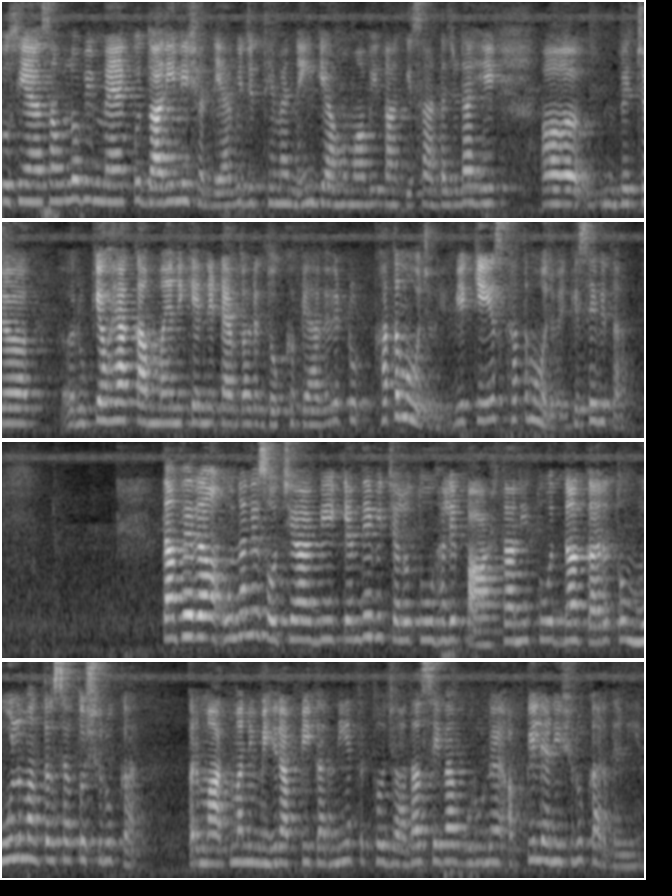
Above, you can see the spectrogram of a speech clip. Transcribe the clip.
ਤੁਸੀਂ ਐ ਸਮਝ ਲਓ ਵੀ ਮੈਂ ਕੋਈ ਦਾਰੀ ਨਹੀਂ ਛੱਡਿਆ ਵੀ ਜਿੱਥੇ ਮੈਂ ਨਹੀਂ ਗਿਆ ਹੋਵਾਂ ਵੀ ਤਾਂ ਕਿ ਸਾਡਾ ਜਿਹੜਾ ਇਹ ਵਿੱਚ ਰੁਕਿਆ ਹੋਇਆ ਕੰਮ ਹੈ ਯਾਨੀ ਕਿ ਇੰਨੇ ਟਾਈਮ ਤੁਹਾਡੇ ਦੁੱਖ ਪਿਆ ਹੋਵੇ ਵੀ ਟੁ- ਖਤਮ ਹੋ ਜਾਵੇ, ਵੀ ਇਹ ਕੇਸ ਖਤਮ ਹੋ ਜਾਵੇ ਕਿਸੇ ਵੀ ਤਰ੍ਹਾਂ। ਤਾਂ ਫਿਰ ਉਹਨਾਂ ਨੇ ਸੋਚਿਆ ਵੀ ਕਹਿੰਦੇ ਵੀ ਚਲੋ ਤੂੰ ਹਲੇ ਪਾਠ ਤਾਂ ਨਹੀਂ, ਤੂੰ ਇਦਾਂ ਕਰ, ਤੂੰ ਮੂਲ ਮੰਤਰ ਸਾਹਿਬ ਤੋਂ ਸ਼ੁਰੂ ਕਰ। ਪਰਮਾਤਮਾ ਨੇ ਮਿਹਰ ਆਪੀ ਕਰਨੀ ਹੈ ਤੇ ਤੋਂ ਜ਼ਿਆਦਾ ਸੇਵਾ ਗੁਰੂ ਨੇ ਆਪੀ ਲੈਣੀ ਸ਼ੁਰੂ ਕਰ ਦੇਣੀ ਹੈ।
